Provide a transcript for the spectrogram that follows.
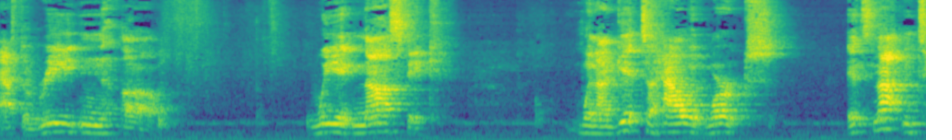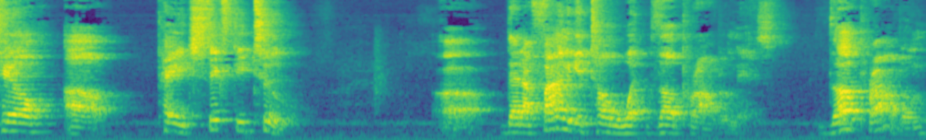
after reading uh, We Agnostic, when I get to how it works, it's not until uh, page 62 uh, that I finally get told what the problem is. The problem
